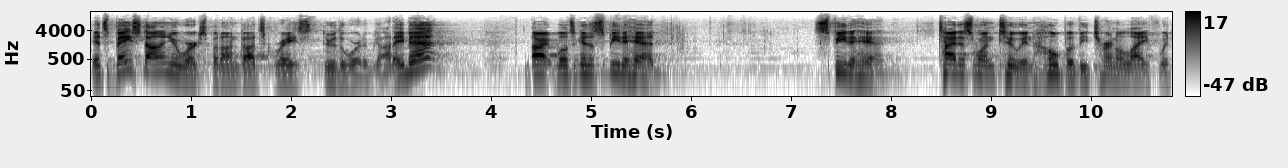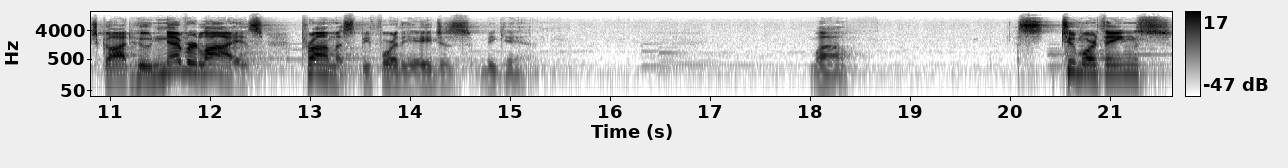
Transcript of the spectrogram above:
it's based not on your works, but on God's grace through the Word of God. Amen? All right, well, let's get a speed ahead. Speed ahead. Titus 1 2, in hope of eternal life, which God, who never lies, promised before the ages began. Wow. Two more things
